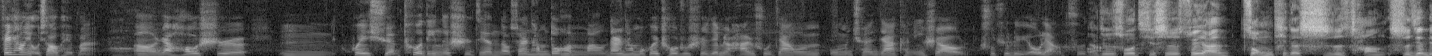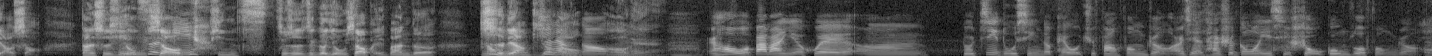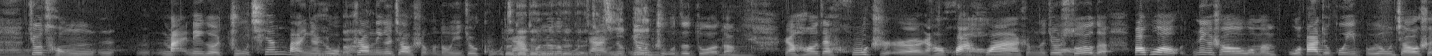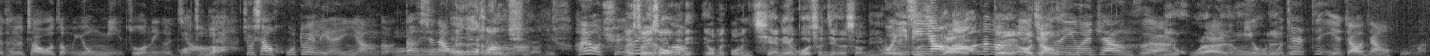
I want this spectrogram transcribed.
非常有效陪伴，啊嗯、然后是。嗯，会选特定的时间的。虽然他们都很忙，但是他们会抽出时间，比如寒暑假，我们我们全家肯定是要出去旅游两次的。啊，就是说，其实虽然总体的时长时间比较少，但是有效低频次 就是这个有效陪伴的质量比较质量高嗯 OK，嗯，然后我爸爸也会，嗯，比如季度性的陪我去放风筝，而且他是跟我一起手工做风筝，哦就从嗯买那个竹签吧，应该是我不知道那个叫什么东西，就是骨架，风筝的骨架，用用竹子做的，嗯然后再糊纸，然后画画啊什么的，就是所有的，包括那个时候我们我爸就故意不用胶水，他就教我怎么用米做那个胶，真的啊就像糊对联一样的，但现在我忘了，很有趣啊，就是。很有趣，所以说我们我们我们前年过春节的时候，你我一定要熬那个米，就，是因为这样子。米糊来米糊，这这也叫浆糊嘛？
